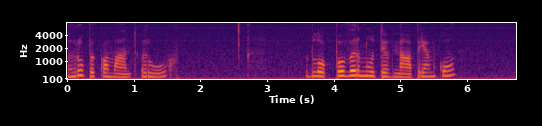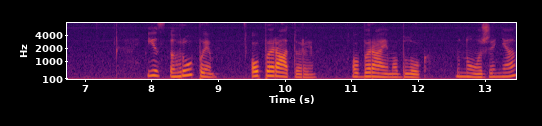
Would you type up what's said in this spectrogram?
групи команд рух, блок повернути в напрямку, із групи оператори обираємо блок множення.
